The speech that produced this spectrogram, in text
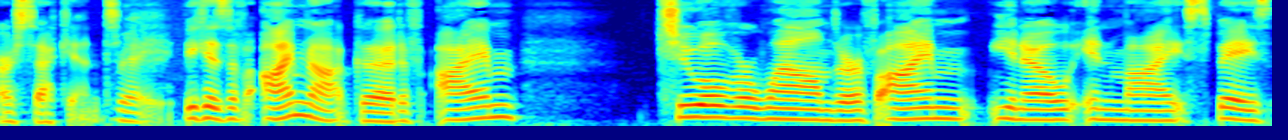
are second Right. because if i'm not good if i'm too overwhelmed or if i'm you know in my space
